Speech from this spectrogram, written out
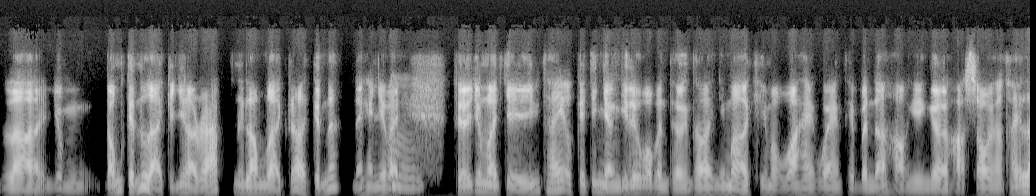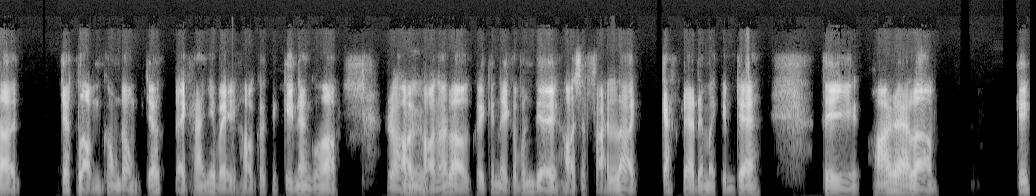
là dùng đóng kín lại kiểu như là wrap ni lông lại rất là kín á chẳng hạn như vậy ừ. thì nói chung là chỉ thấy ok chứng nhận chỉ đưa qua bình thường thôi nhưng mà khi mà qua hải quan thì bên đó họ nghi ngờ họ soi họ thấy là chất lỏng không đồng chất đại khái như vậy họ có cái kỹ năng của họ rồi họ, ừ. họ nói là ok cái này có vấn đề họ sẽ phải là cắt ra để mà kiểm tra thì hóa ra là cái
